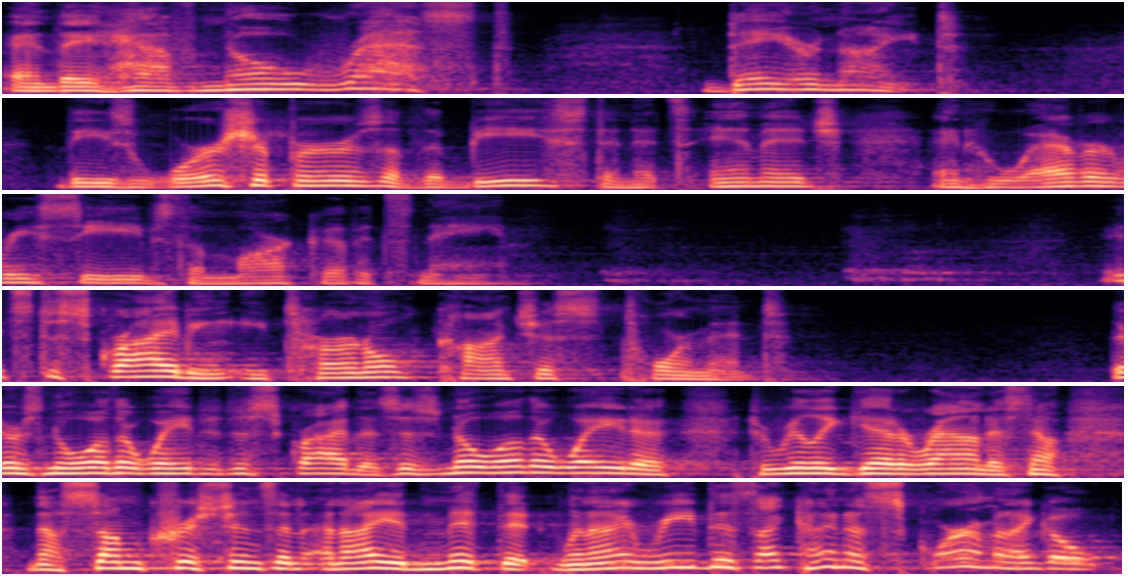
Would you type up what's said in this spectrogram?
and they have no rest, day or night. these worshippers of the beast and its image, and whoever receives the mark of its name. It's describing eternal conscious torment. There's no other way to describe this. There's no other way to, to really get around this. Now, now some Christians, and, and I admit that when I read this, I kind of squirm and I go,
